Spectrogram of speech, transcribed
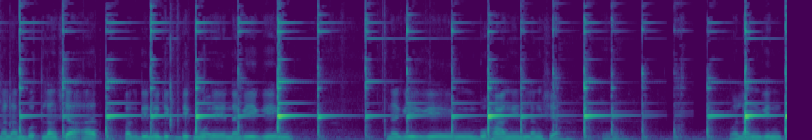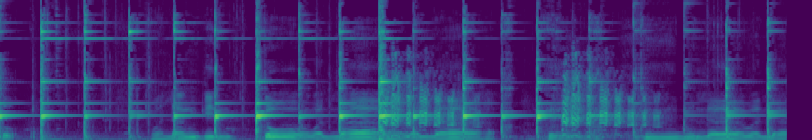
malambot lang siya at pag dinidikdik mo eh nagiging nagiging buhangin lang siya. Ayan. Walang ginto. Walang ginto. Wala. Wala. Wala, wala.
